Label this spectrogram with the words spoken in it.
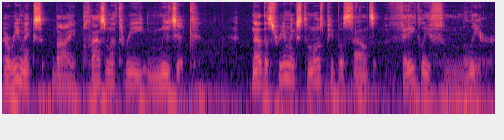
a remix by Plasma 3 Music. Now, this remix to most people sounds vaguely familiar,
